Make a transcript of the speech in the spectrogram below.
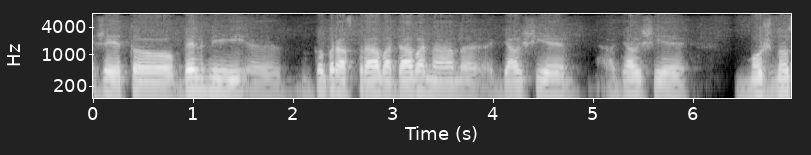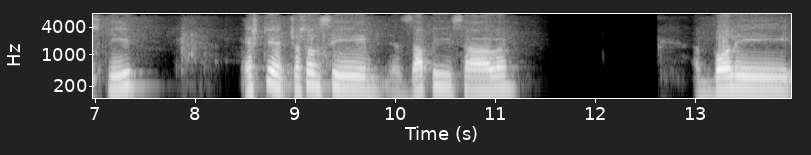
že je to veľmi dobrá správa, dáva nám ďalšie a ďalšie možnosti. Ešte, čo som si zapísal, boli, e,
